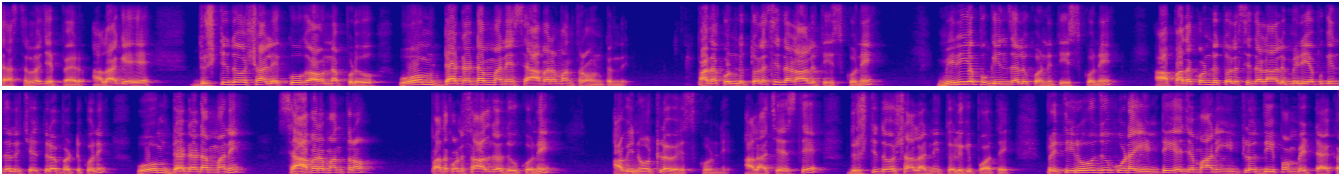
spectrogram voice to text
శాస్త్రంలో చెప్పారు. అలాగే దృష్టి దోషాలు ఎక్కువగా ఉన్నప్పుడు ఓం డడడం అనే శాబర మంత్రం ఉంటుంది. పదకొండు తులసి దళాలు తీసుకొని మిరియపు గింజలు కొన్ని తీసుకొని ఆ పదకొండు తులసి దళాలు మిరియపు గింజలు చేతిలో పట్టుకొని ఓం డడడం అని శాబర మంత్రం పదకొండు సార్లు చదువుకొని అవి నోట్లో వేసుకోండి. అలా చేస్తే దృష్టి దోషాలన్నీ తొలగిపోతాయి. ప్రతిరోజు కూడా ఇంటి యజమాని ఇంట్లో దీపం పెట్టాక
